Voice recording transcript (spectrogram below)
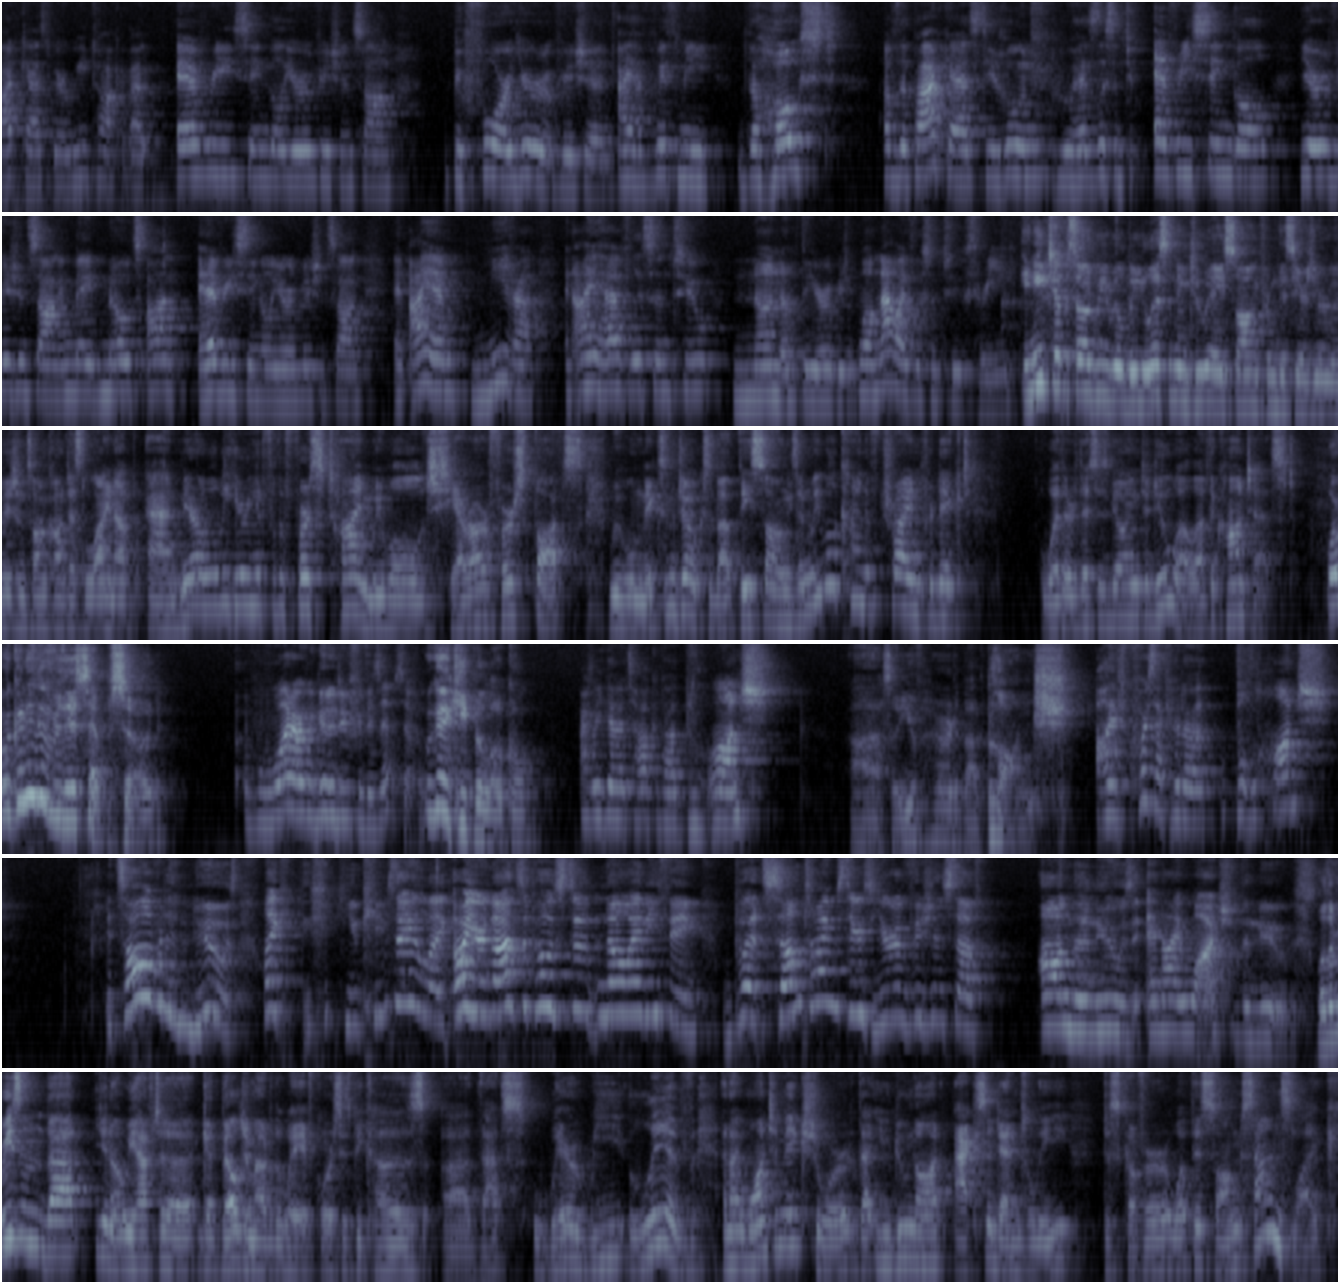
podcast where we talk about every single Eurovision song before Eurovision. I have with me the host of the podcast, Jeroen, who has listened to every single Eurovision song and made notes on every single Eurovision song. And I am Mira, and I have listened to none of the Eurovision. Well, now I've listened to three. In each episode, we will be listening to a song from this year's Eurovision Song Contest lineup, and Mira will be hearing it for the first time. We will share our first thoughts, we will make some jokes about these songs, and we will kind of try and predict whether this is going to do well at the contest. What we're going to do for this episode, What are we gonna do for this episode? we're going to keep it local. Are we gonna talk about Blanche? Ah, so you've heard about Blanche. Oh, of course I've heard about Blanche. It's all over the news. Like, you keep saying, like, oh, you're not supposed to know anything. But sometimes there's Eurovision stuff on the news, and I watch the news. Well, the reason that you know we have to get Belgium out of the way, of course, is because uh, that's where we live, and I want to make sure that you do not accidentally discover what this song sounds like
